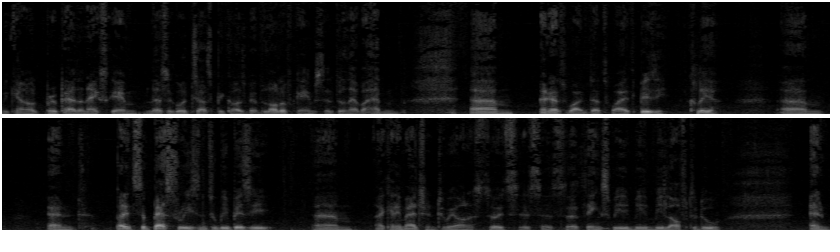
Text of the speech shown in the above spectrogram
we cannot prepare the next game lesser good just because we have a lot of games that will never happen, um, and that's why that's why it's busy, clear, um, and but it's the best reason to be busy. Um, I can imagine, to be honest. So it's it's, it's uh, things we, we we love to do, and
